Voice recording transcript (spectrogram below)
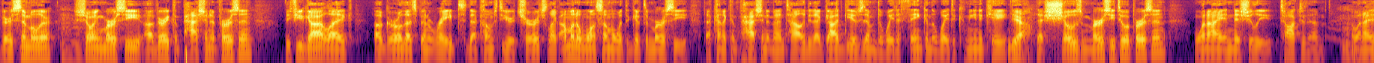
very similar. Showing mercy, a very compassionate person. If you got like a girl that's been raped that comes to your church, like I'm gonna want someone with the gift of mercy, that kind of compassionate mentality that God gives them the way to think and the way to communicate. Yeah. that shows mercy to a person when I initially talk to them. and When I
